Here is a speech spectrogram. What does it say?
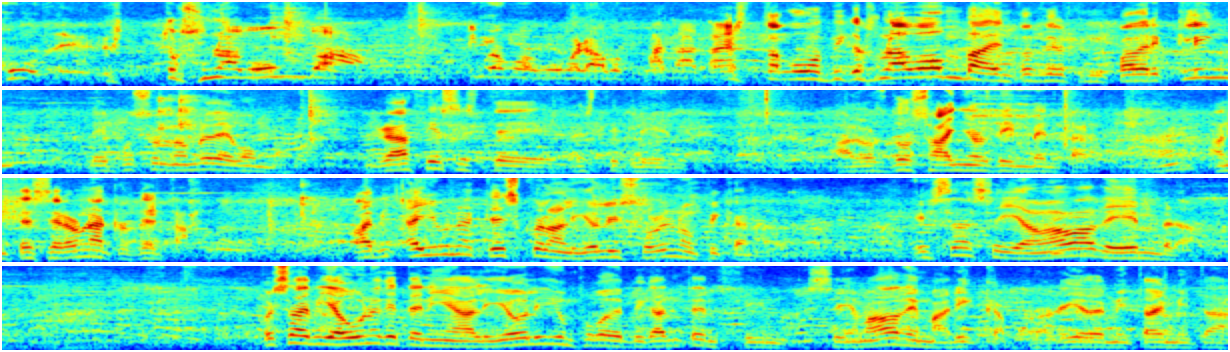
¡Joder, esto es una bomba! Tío, como la patata como picas una bomba. Entonces mi padre Kling le puso el nombre de bomba, gracias a este, este cliente, a los dos años de inventar. ¿eh? Antes era una croqueta. Hay una que es con alioli solo y no pica nada. Esa se llamaba de hembra. Pues había una que tenía alioli y un poco de picante encima. Se llamaba de marica, por aquello de mitad y mitad.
